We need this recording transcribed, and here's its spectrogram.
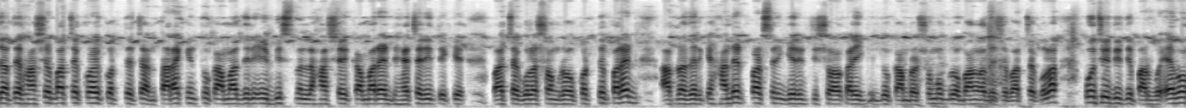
জাতের হাঁসের বাচ্চা ক্রয় করতে চান, তারা কিন্তু আমাদের এই বিসমিল্লা হাঁসের কামারের হ্যাচারি থেকে বাচ্চাগুলো সংগ্রহ করতে পারেন। আপনাদেরকে হান্ড্রেড পার্সেন্ট গ্যারেন্টি সহকারে কিন্তু আমরা সমগ্র বাংলাদেশে বাচ্চাগুলো পৌঁছে দিতে পারব এবং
